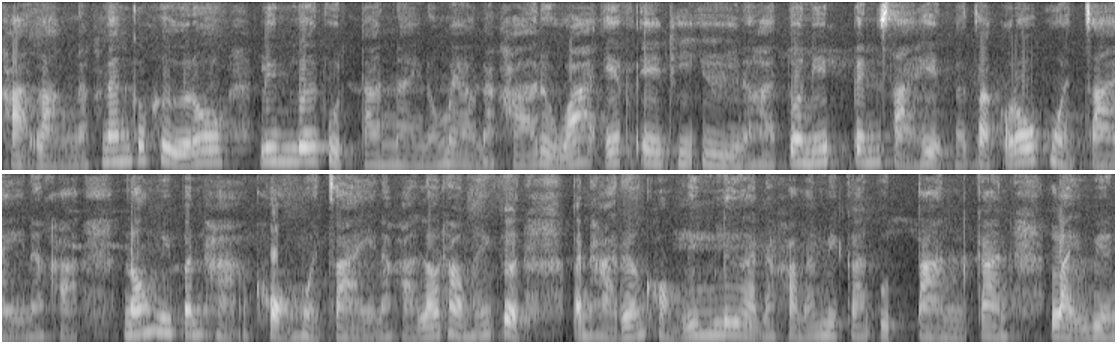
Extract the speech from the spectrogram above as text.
ขาหลังนะะนั่นก็คือโรคริ่มเลือดอุดตันในน้องแมวนะคะ หรือว่า FATE นะคะ ตัวนี้เป็นสาเหตุมาจากโรคหัวใจนะคะ น้องมีปัญหาของหัวใจนะคะ แล้วทำให้เกิดปัญหาเรื่องของริ่มเลือดนะคะ มันมีการอุดตันการไหลเวียน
